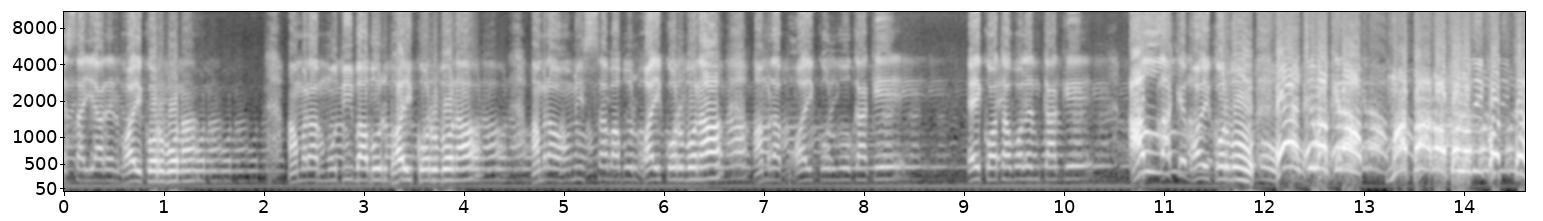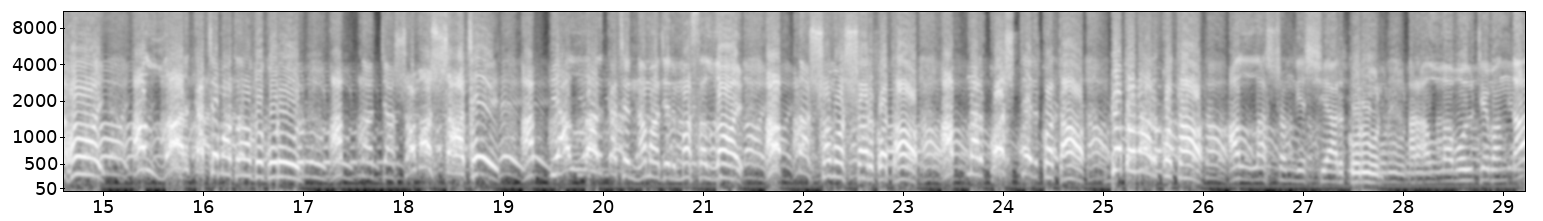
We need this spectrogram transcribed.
এসআইআর এর ভয় করব না। আমরা মোদি বাবুর ভয় করব না। আমরা অমিত শাহ বাবুর ভয় করব না। আমরা ভয় করব কাকে? এই কথা বলেন কাকে? আল্লাহকে ভয় করব। এ যুবকেরা, মাথা নত যদি করতে হয়, আল্লাহর কাছে মাথা নত করুন। আপনার যা সমস্যা আছে, আপনি আল্লাহর কাছে নামাজের মাসাল্লায়, আপনার সমস্যার কথা, আপনার কষ্টের কথা, বেদনার কথা আল্লাহর সঙ্গে শেয়ার করুন। আর আল্লাহ বলছে, বান্দা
